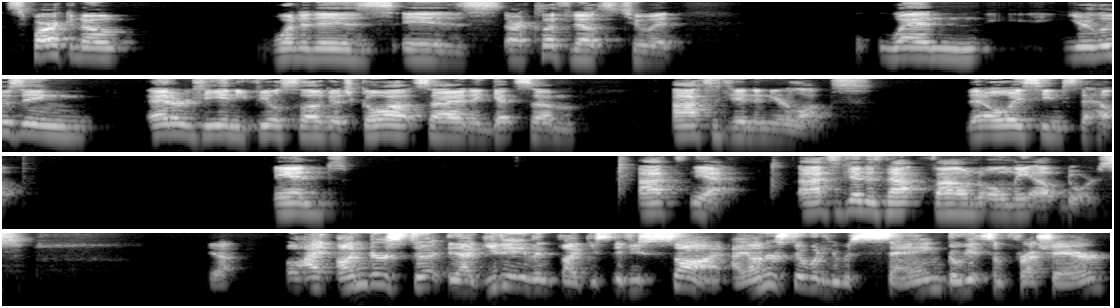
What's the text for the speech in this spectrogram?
Spark Note. What it is is, or Cliff Notes to it. When you're losing energy and you feel sluggish, go outside and get some oxygen in your lungs. That always seems to help. And, ox- yeah, oxygen is not found only outdoors. Well, I understood. Like you didn't even like if you saw it, I understood what he was saying. Go get some fresh air.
